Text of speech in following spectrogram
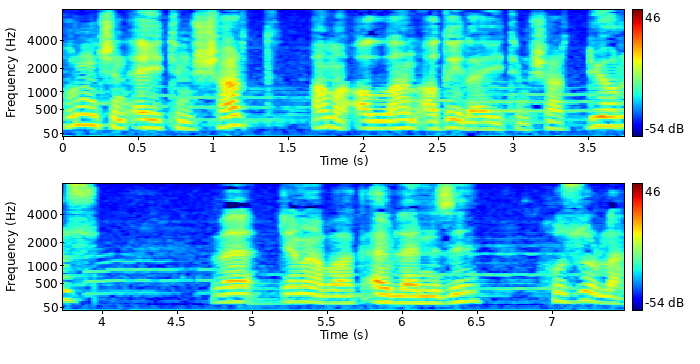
Bunun için eğitim şart ama Allah'ın adıyla eğitim şart diyoruz. Ve Cenab-ı Hak evlerinizi huzurla,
